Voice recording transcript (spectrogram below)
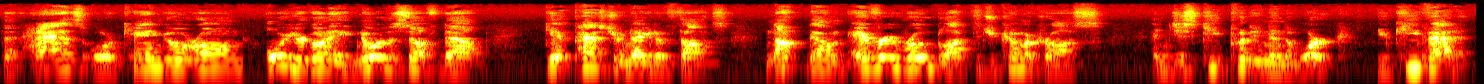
that has or can go wrong, or you're going to ignore the self doubt, get past your negative thoughts, knock down every roadblock that you come across, and just keep putting in the work. You keep at it.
